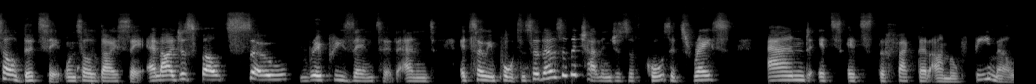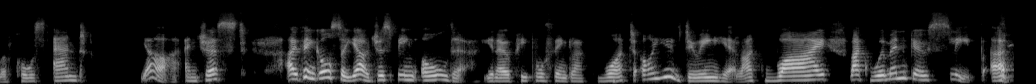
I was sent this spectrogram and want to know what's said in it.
sal sal. And I just felt so represented and it's so important. So those are the challenges, of course. It's race and it's it's the fact that I'm a female, of course, and yeah, and just I think also, yeah, just being older, you know, people think like, what are you doing here? Like, why? Like, women go sleep, um,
